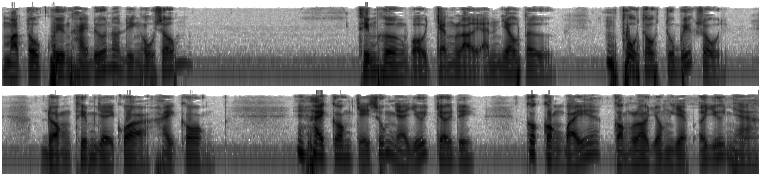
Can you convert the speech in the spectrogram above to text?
mà tôi khuyên hai đứa nó đi ngủ sớm. Thiếm Hương vội chặn lời anh giáo tư. Thôi thôi tôi biết rồi. Đoạn thiếm dây qua hai con. Hai con chạy xuống nhà dưới chơi đi. Có con bảy còn lo dọn dẹp ở dưới nhà.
